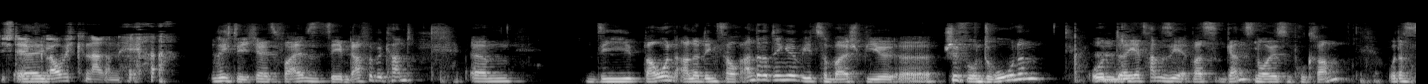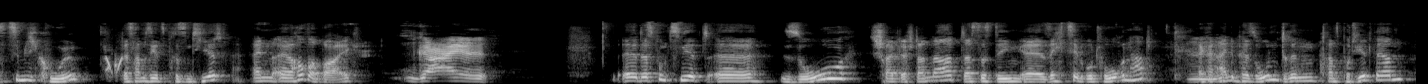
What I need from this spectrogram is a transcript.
Die stellen, äh, glaube ich, Knarren her. Richtig, also vor allem sind sie eben dafür bekannt. Ähm, sie bauen allerdings auch andere Dinge, wie zum Beispiel äh, Schiffe und Drohnen. Und mhm. äh, jetzt haben sie etwas ganz Neues im Programm. Und das ist ziemlich cool. Das haben sie jetzt präsentiert. Ein äh, Hoverbike. Geil! Äh, das funktioniert äh, so, schreibt der Standard, dass das Ding äh, 16 Rotoren hat. Mhm. Da kann eine Person drin transportiert werden.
